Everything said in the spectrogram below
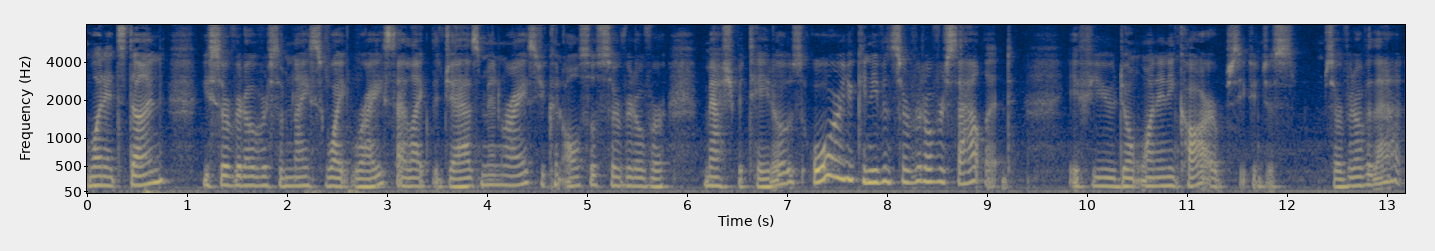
When it's done, you serve it over some nice white rice. I like the jasmine rice. You can also serve it over mashed potatoes, or you can even serve it over salad. If you don't want any carbs, you can just serve it over that.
